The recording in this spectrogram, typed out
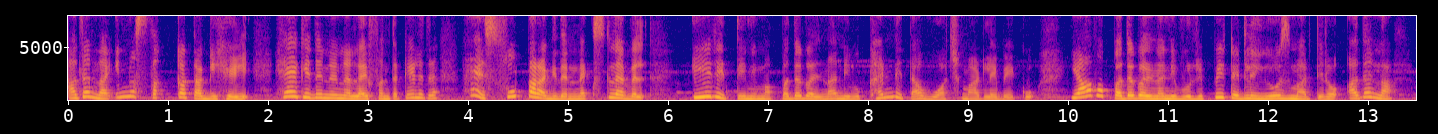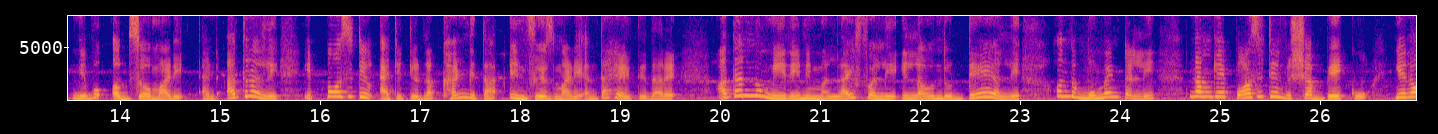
ಅದನ್ನು ಇನ್ನೂ ಸಖತ್ತಾಗಿ ಹೇಳಿ. ಹೇಗಿದೆ ನಿನ್ನ ಲೈಫ್ ಅಂತ ಕೇಳಿದರೆ, ಹೇ ಸೂಪರ್ ಆಗಿದೆ ನೆಕ್ಸ್ಟ್ ಲೆವೆಲ್ ಈ ರೀತಿ ನಿಮ್ಮ ಪದಗಳನ್ನ ನೀವು ಖಂಡಿತ ವಾಚ್ ಮಾಡಲೇಬೇಕು. ಯಾವ ಪದಗಳನ್ನ ನೀವು ರಿಪೀಟೆಡ್ಲಿ ಯೂಸ್ ಮಾಡ್ತೀರೋ ಅದನ್ನು ನೀವು ಅಬ್ಸರ್ವ್ ಮಾಡಿ ಆ್ಯಂಡ್ ಅದರಲ್ಲಿ ಈ ಪಾಸಿಟಿವ್ ಆ್ಯಟಿಟ್ಯೂಡ್ನ ಖಂಡಿತ ಇನ್ಫ್ಯೂಸ್ ಮಾಡಿ ಅಂತ ಹೇಳ್ತಿದ್ದಾರೆ. ಅದನ್ನು ಮೀರಿ ನಿಮ್ಮ ಲೈಫಲ್ಲಿ ಇಲ್ಲ ಒಂದು ಡೇಯಲ್ಲಿ ಒಂದು ಮೂಮೆಂಟಲ್ಲಿ ನಮಗೆ ಪಾಸಿಟಿವ್ ವಿಷಯ ಬೇಕು. ಏನೋ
